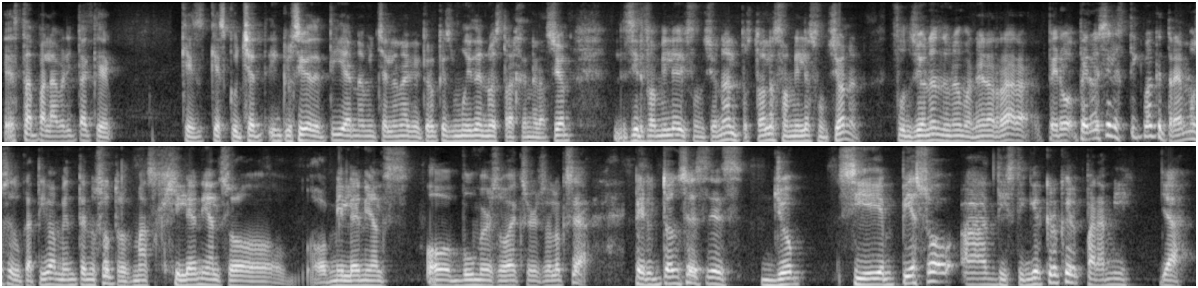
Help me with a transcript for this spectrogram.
esta palabrita que, que, escuché inclusive de ti, Ana Michelena, que creo que es muy de nuestra generación, decir familia disfuncional, pues todas las familias funcionan funcionan de una manera rara, pero, pero es el estigma que traemos educativamente nosotros, más millennials o, o millennials o boomers o exers o lo que sea. Pero entonces es, yo si empiezo a distinguir, creo que para mí, ya,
